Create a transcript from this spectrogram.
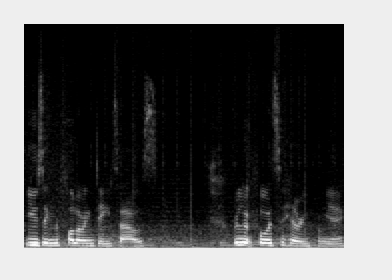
using the following details. We look forward to hearing from you.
